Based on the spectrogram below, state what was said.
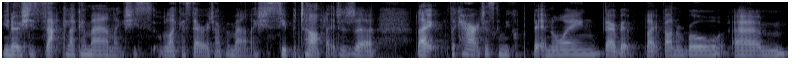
you know she's exactly like a man, like she's like a stereotype of man, like she's super tough, like da, da, da. like the characters can be a bit annoying, they're a bit like vulnerable, um,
